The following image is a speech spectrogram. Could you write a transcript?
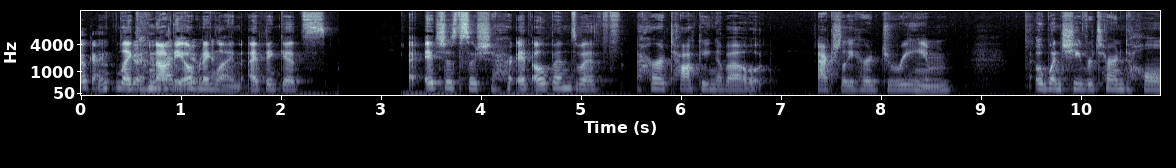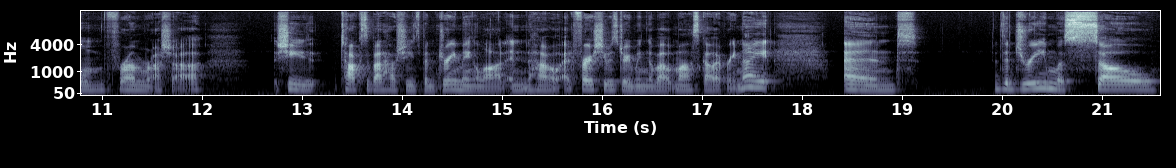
Okay, like Good. not the opening line. I think it's it's just so she, it opens with her talking about actually her dream when she returned home from Russia, she talks about how she's been dreaming a lot and how at first she was dreaming about Moscow every night. And the dream was so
